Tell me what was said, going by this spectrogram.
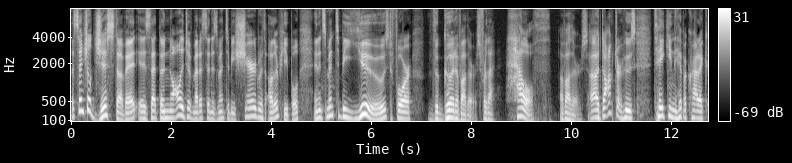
essential gist of it is that the knowledge of medicine is meant to be shared with other people and it's meant to be used for the good of others, for the health of others. A doctor who's taking the Hippocratic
